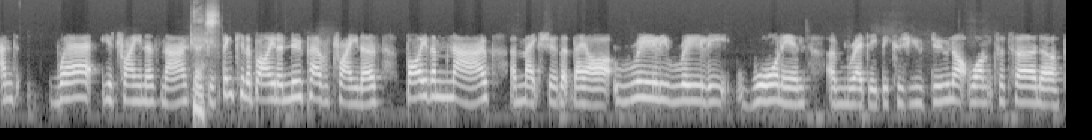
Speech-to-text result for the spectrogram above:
and wear your trainers now. So yes. if you're thinking of buying a new pair of trainers, buy them now and make sure that they are really, really worn in and ready because you do not want to turn up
